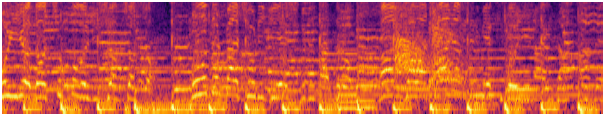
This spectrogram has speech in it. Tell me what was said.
오히려 더 축복을 주시옵소서. 모든 말씀 우리 주 예수 그리스도 만들어 감사와 찬양 드리며 기도이나이다. 아멘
